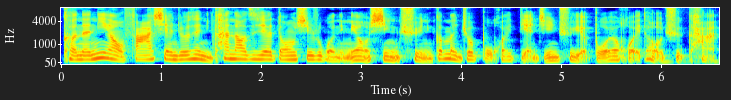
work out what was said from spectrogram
可能你也有发现，就是你看到这些东西，如果你没有兴趣，你根本就不会点进去，也不会回头去看。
